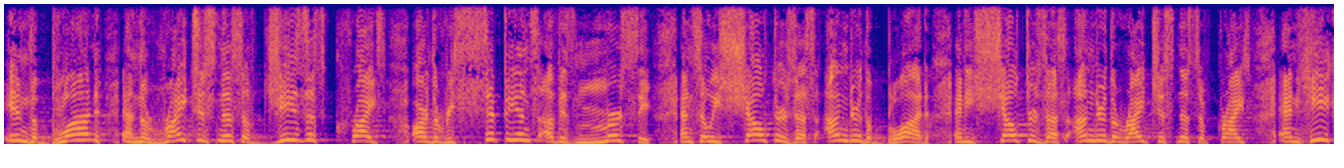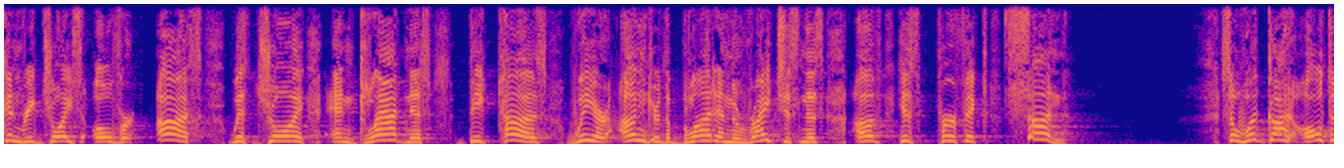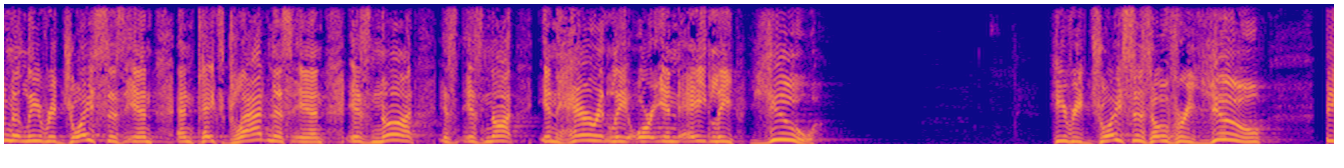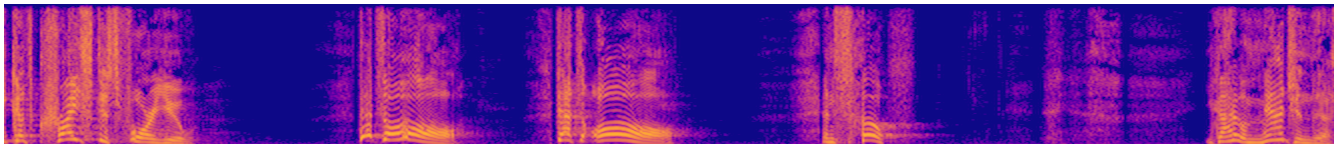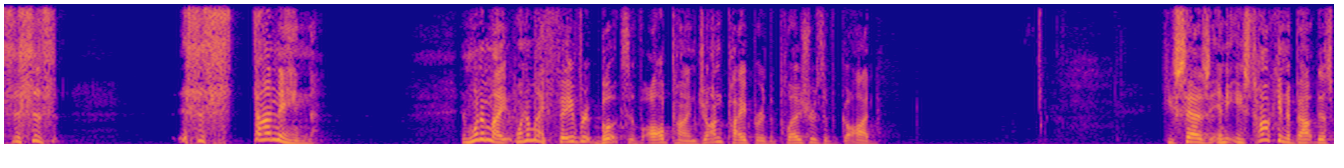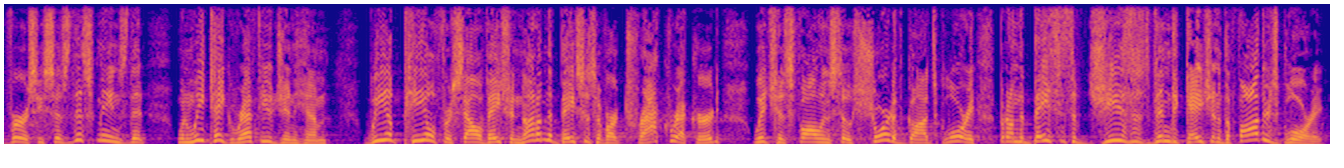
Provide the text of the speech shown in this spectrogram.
in the blood and the righteousness of Jesus Christ are the recipients of his mercy. And so he shelters us under the blood and he shelters us under the righteousness of Christ and he can rejoice over us with joy and gladness because we are under the blood and the righteousness of his perfect son. So what God ultimately rejoices in and takes gladness in is not, is, is not inherently or innately you. He rejoices over you because Christ is for you. That's all. That's all. And so, you got to imagine this. This is, this is stunning. And one of my, one of my favorite books of all time, John Piper, The Pleasures of God, he says, and he's talking about this verse, he says, this means that when we take refuge in him, we appeal for salvation not on the basis of our track record, which has fallen so short of God's glory, but on the basis of Jesus' vindication of the Father's glory.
